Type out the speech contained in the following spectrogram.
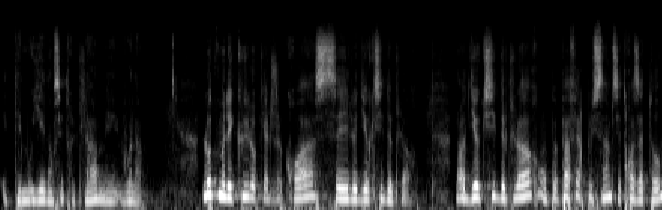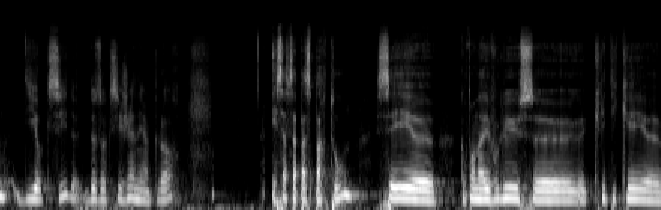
été mouillé dans ces trucs-là, mais voilà. L'autre molécule auquel je crois, c'est le dioxyde de chlore. Alors, dioxyde de chlore, on ne peut pas faire plus simple, c'est trois atomes, dioxyde, deux oxygènes et un chlore. Et ça, ça passe partout. C'est euh, quand on avait voulu se critiquer euh,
